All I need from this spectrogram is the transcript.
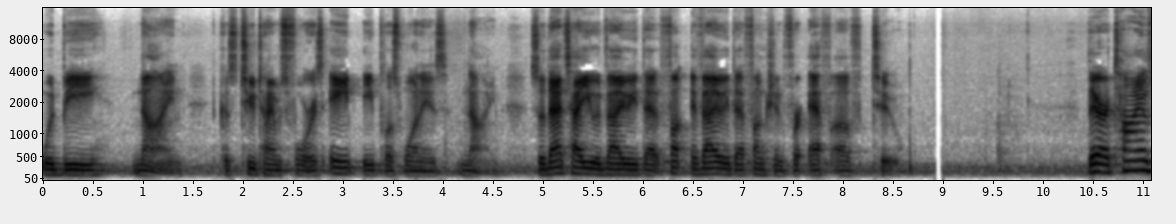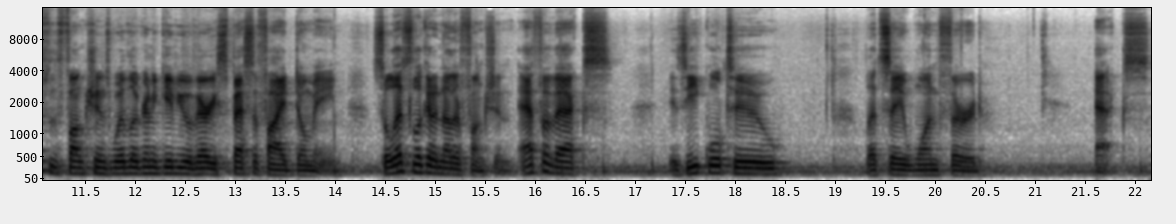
would be 9. Because 2 times 4 is 8, 8 plus 1 is 9. So that's how you evaluate that, evaluate that function for f of 2. There are times with functions where they're going to give you a very specified domain. So let's look at another function. f of x is equal to, let's say, 1 third x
